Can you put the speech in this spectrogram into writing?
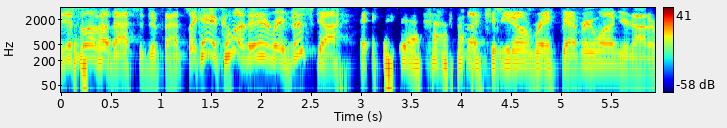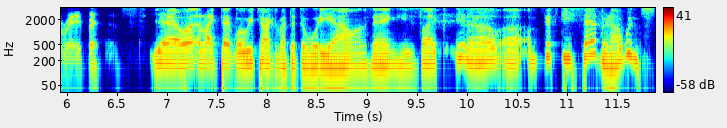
just love how that's the defense. Like, hey, come on, they didn't rape this guy. Yeah. like, if you don't rape everyone, you're not a rapist. Yeah, well, and like that when we talked about that the Woody Allen thing, he's like, you know, uh, I'm 57. I wouldn't.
